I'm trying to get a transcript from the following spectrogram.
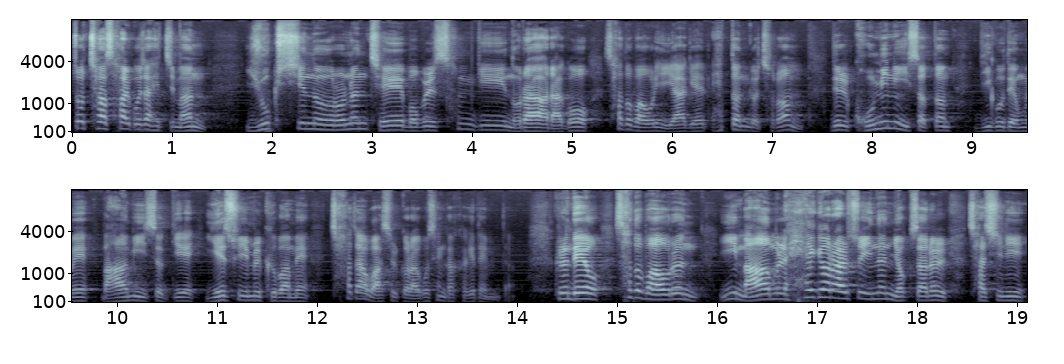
쫓아 살고자 했지만 육신으로는 제 법을 섬기노라라고 사도 바울이 이야기했던 것처럼 늘 고민이 있었던 니고데모의 마음이 있었기에 예수님을 그 밤에 찾아왔을 거라고 생각하게 됩니다. 그런데요 사도 바울은 이 마음을 해결할 수 있는 역사를 자신이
